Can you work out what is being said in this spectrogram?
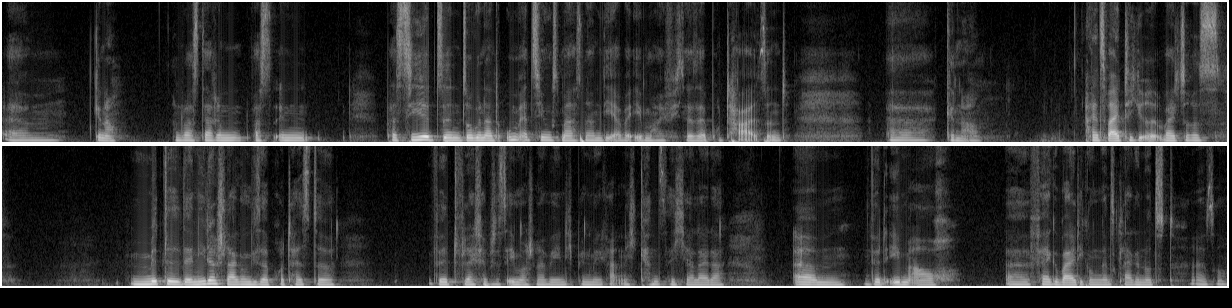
Ähm, genau. Und was darin, was in passiert, sind sogenannte Umerziehungsmaßnahmen, die aber eben häufig sehr, sehr brutal sind. Äh, genau. Als weiteres Mittel der Niederschlagung dieser Proteste wird, vielleicht habe ich das eben auch schon erwähnt, ich bin mir gerade nicht ganz sicher leider, ähm, wird eben auch äh, Vergewaltigung ganz klar genutzt. Also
